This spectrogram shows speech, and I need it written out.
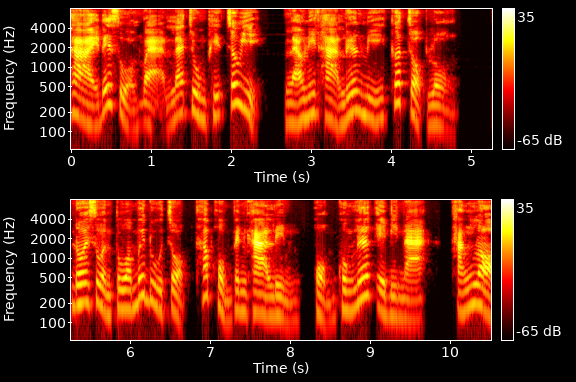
ชายได้สวมแหวนและจุมพิษเจ้าหญิง แล้วนิทานเรื่องนี้ก็จบลง โดยส่วนตัวเมื่อดูจบ ถ้าผมเป็นคาริน ผมคงเลือกเอบินะ ทั้งหล่อ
